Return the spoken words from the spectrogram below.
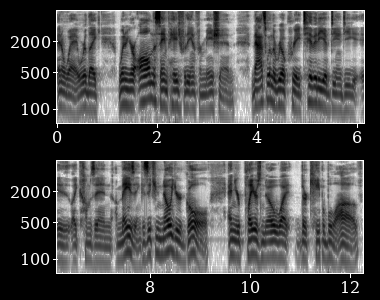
in a way where like when you're all on the same page for the information that's when the real creativity of d&d is like comes in amazing. Because if you know your goal and your players know what they're capable of,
